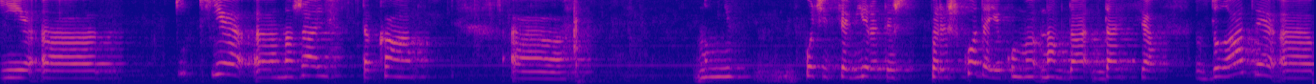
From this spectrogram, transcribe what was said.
І е, тут є, е, на жаль, така. Е, ну, мені хочеться вірити, що перешкода, яку ми, нам вда- вдасться здолати, е,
